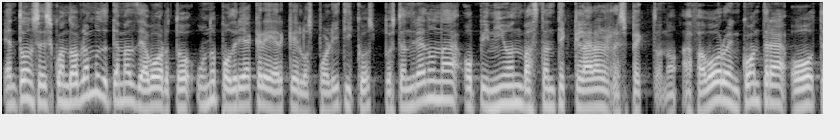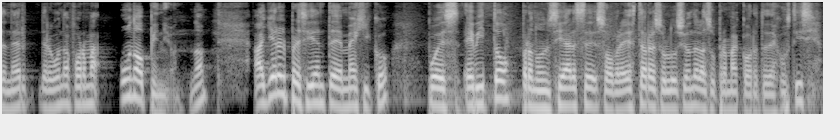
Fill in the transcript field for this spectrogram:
Entonces, cuando hablamos de temas de aborto, uno podría creer que los políticos pues tendrían una opinión bastante clara al respecto, ¿no? A favor o en contra o tener de alguna forma una opinión, ¿no? Ayer el presidente de México pues evitó pronunciarse sobre esta resolución de la Suprema Corte de Justicia.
